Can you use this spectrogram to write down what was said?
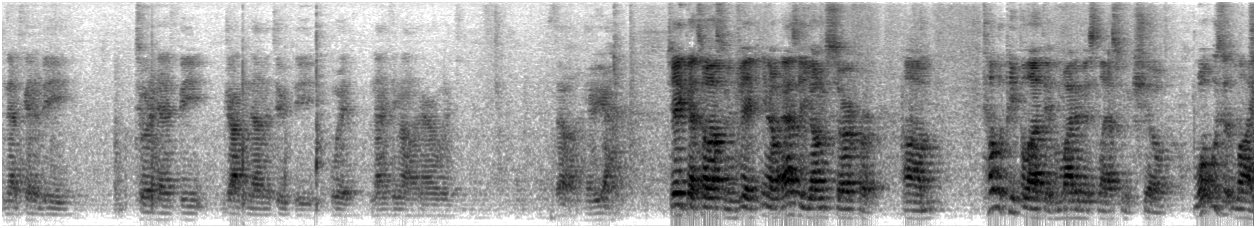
and that's going to be two and a half feet, dropping down to two feet with 19 mile an hour winds. So here you go. Jake, that's awesome. And Jake, you know, as a young surfer, um, tell the people out there who might have missed last week's show, what was it like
